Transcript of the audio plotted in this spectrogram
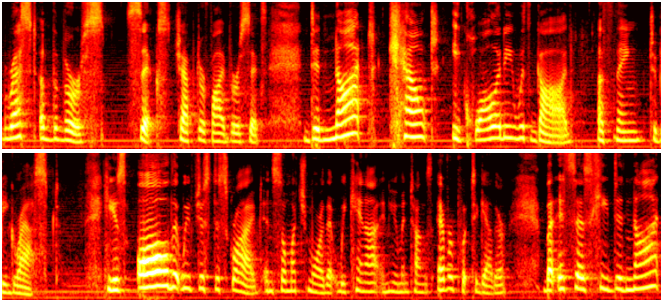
rest of the verse 6, chapter 5, verse 6. Did not count equality with God a thing to be grasped. He is all that we've just described and so much more that we cannot in human tongues ever put together. But it says he did not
